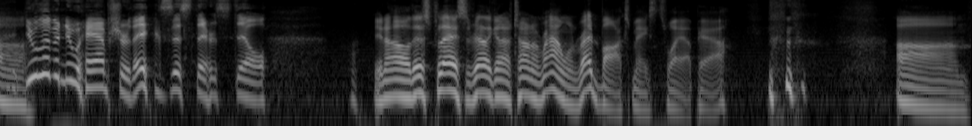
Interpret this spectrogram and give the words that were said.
Uh, You live in New Hampshire. They exist there still. you know, this place is really going to turn around when Redbox makes its way up here. um,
